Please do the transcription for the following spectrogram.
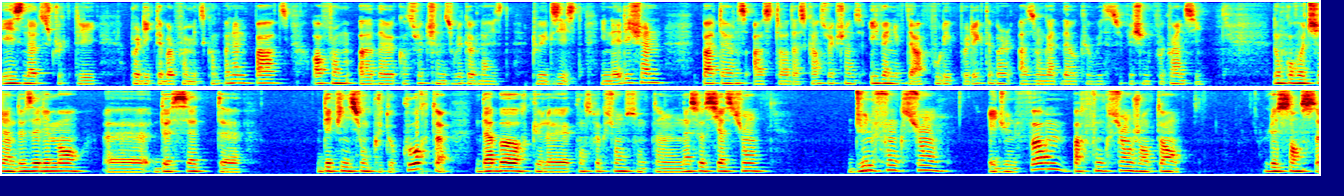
is not strictly predictable from its component parts or from other constructions recognized to exist. In addition, patterns are stored as constructions even if they are fully predictable as long as they occur with sufficient frequency. Donc on retient deux éléments euh, de cette euh, définition plutôt courte. D'abord que les constructions sont une association d'une fonction et d'une forme. Par fonction, j'entends le sens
